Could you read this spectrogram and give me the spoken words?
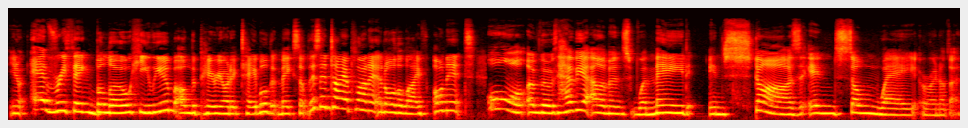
you know, everything below helium on the periodic table that makes up this entire planet and all the life on it, all of those heavier elements were made in stars in some way or another.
